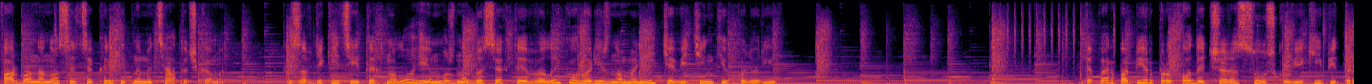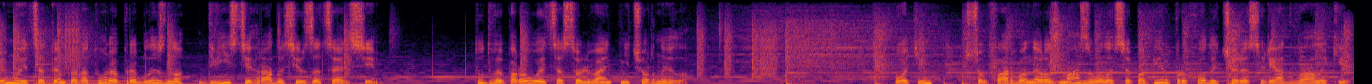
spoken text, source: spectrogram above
Фарба наноситься крихітними цяточками. Завдяки цій технології можна досягти великого різноманіття відтінків кольорів. Тепер папір проходить через сушку, в якій підтримується температура приблизно 200 градусів за Цельсієм. Тут випаровуються сольвентні чорнила. Потім, щоб фарба не розмазувалася, папір проходить через ряд валиків,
